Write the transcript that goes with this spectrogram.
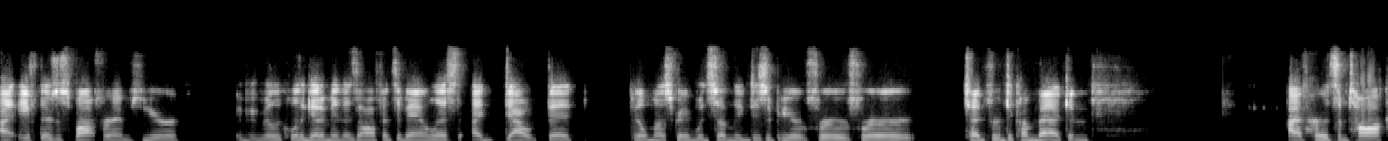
I, if there's a spot for him here, it'd be really cool to get him in as offensive analyst. I doubt that Bill Musgrave would suddenly disappear for for Tedford to come back and I've heard some talk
